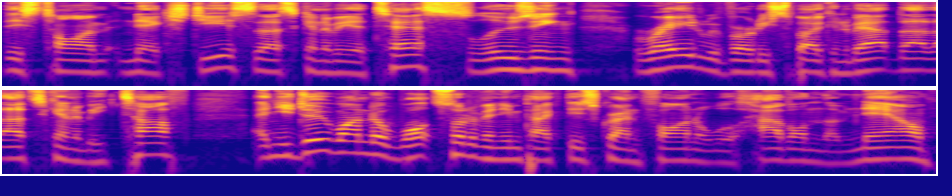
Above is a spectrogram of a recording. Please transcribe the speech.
this time next year. So that's going to be a test. Losing Reed, we've already spoken about that. That's going to be tough. And you do wonder what sort of an impact this grand final will have on them. Now,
